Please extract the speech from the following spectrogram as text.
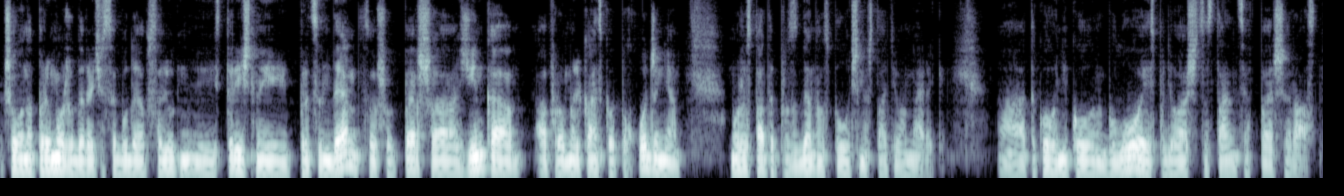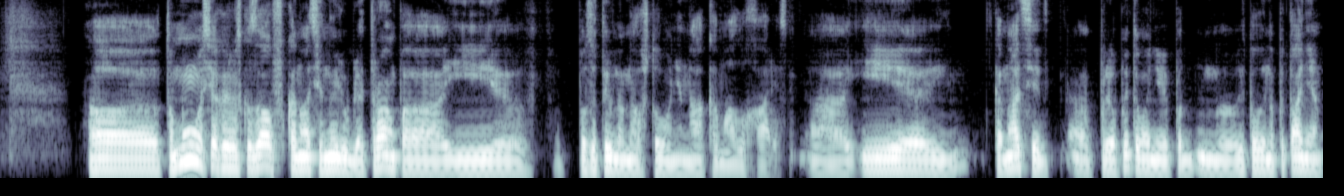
Якщо вона переможе, до речі, це буде абсолютно історичний прецедент, що перша жінка афроамериканського походження може стати президентом Сполучених Штатів Америки. Такого ніколи не було, і сподіваюся, що це станеться в перший раз. Е, Тому, ось як я вже сказав, канадці не люблять Трампа і позитивно налаштовані на Камалу Харріс. Е, І канадці е, при опитуванні відповіли на питання,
